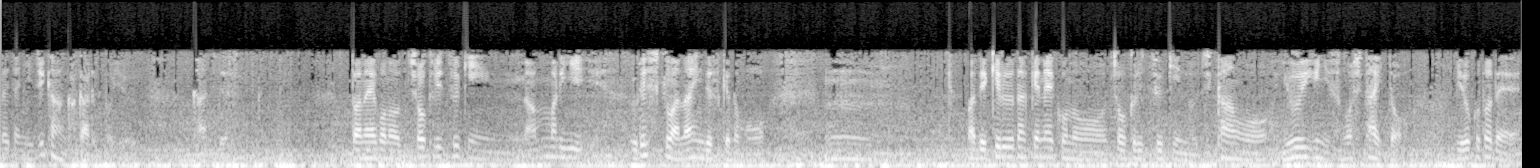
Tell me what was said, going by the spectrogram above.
だいたい2時間かかるという感じです。本当はね、この長距離通勤、あんまり嬉しくはないんですけども、うーんまあ、できるだけね、この長距離通勤の時間を有意義に過ごしたいということで、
